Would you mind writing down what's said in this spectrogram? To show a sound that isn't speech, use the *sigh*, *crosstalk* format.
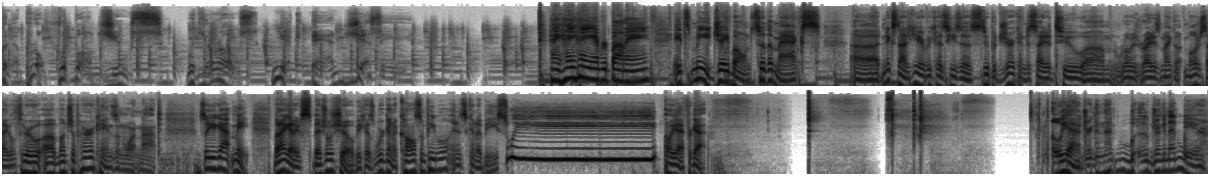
Welcome to Pro Football Juice with your hosts, Nick and Jesse. Hey, hey, hey, everybody! It's me, J Bones, to the max. Uh, Nick's not here because he's a stupid jerk and decided to um, rode, ride his motorcycle through a bunch of hurricanes and whatnot. So you got me. But I got a special show because we're going to call some people and it's going to be sweet. Oh, yeah, I forgot. Oh, yeah, drinking that, drinking that beer.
